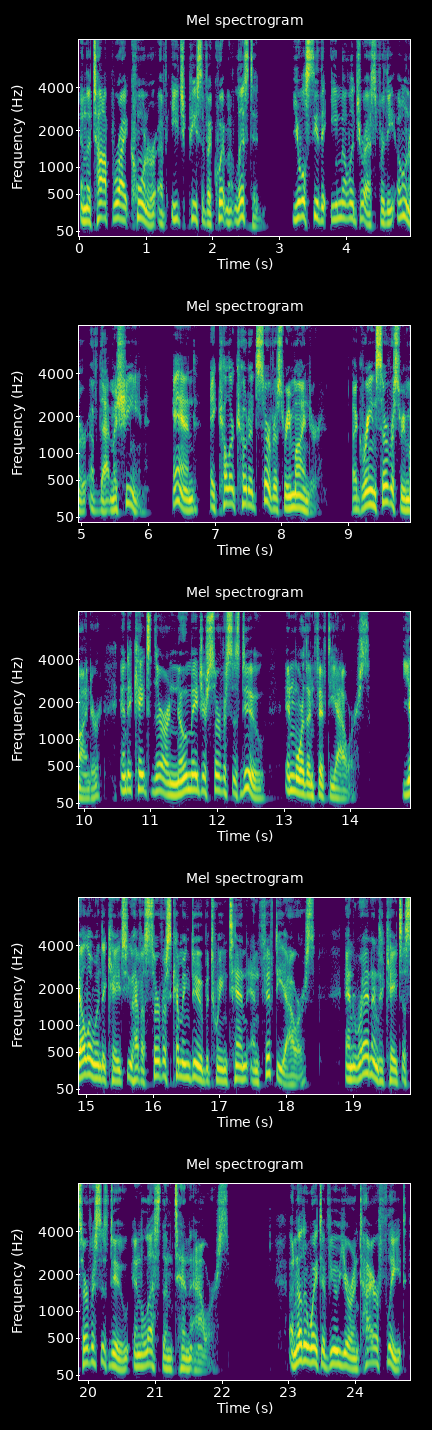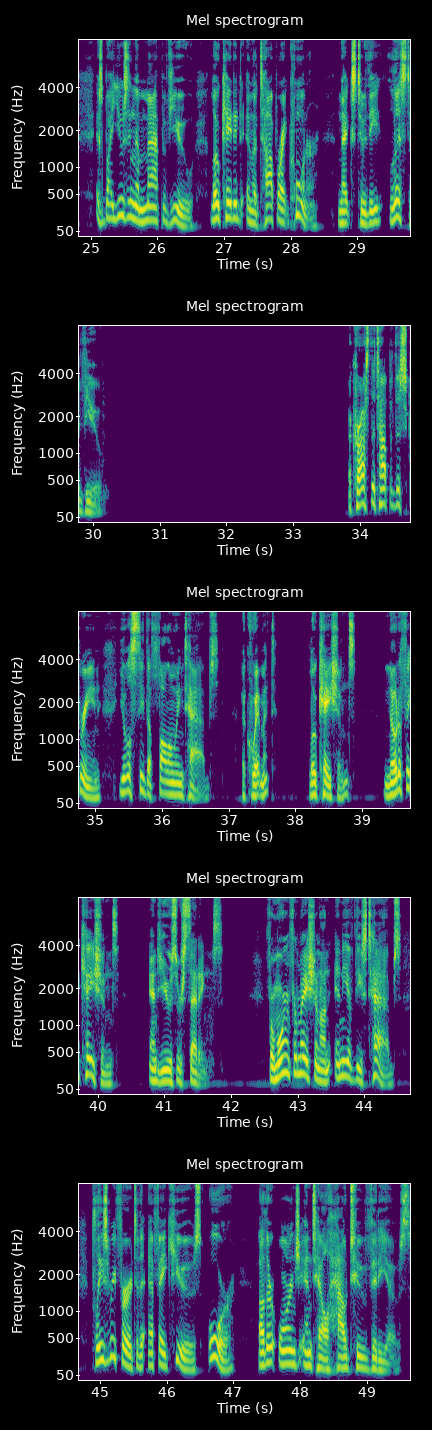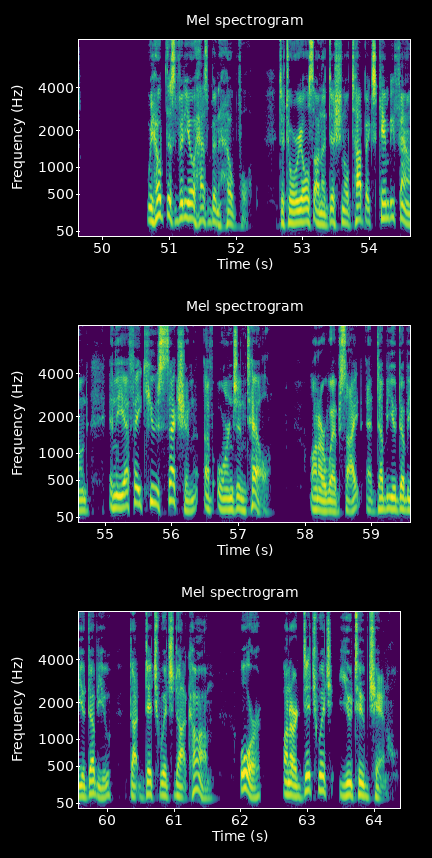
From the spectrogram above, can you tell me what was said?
In the top right corner of each piece of equipment listed, you will see the email address for the owner of that machine and a color-coded service reminder. A green service reminder indicates there are no major services due in more than 50 hours. Yellow indicates you have a service coming due between 10 and 50 hours, and red indicates a service is due in less than 10 hours. Another way to view your entire fleet is by using the map view located in the top right corner next to the list view. Across the top of the screen, you will see the following tabs Equipment, Locations, Notifications, and User Settings. For more information on any of these tabs, please refer to the FAQs or other Orange Intel how-to videos. We hope this video has been helpful. Tutorials on additional topics can be found in the FAQs section of Orange Intel, on our website at www.ditchwitch.com, or on our Ditch Witch YouTube channel.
